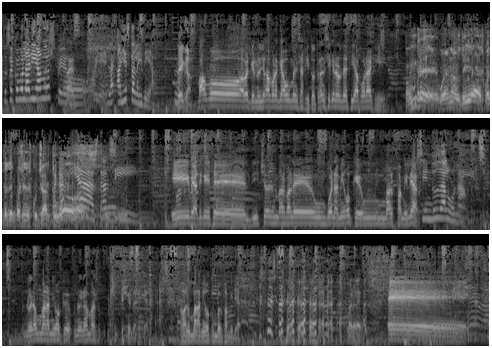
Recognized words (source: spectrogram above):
No sé cómo lo haríamos, pero Bueno. oye, la- ahí está la idea. Venga, vamos a ver que nos llega por aquí algún mensajito. Transi que nos decía por aquí. Hombre, buenos días. ¿Cuánto tiempo sin escuchar tu Buenos voz? días, Transi. Y Beatriz que dice, el dicho es más vale un buen amigo que un mal familiar. Sin duda alguna. No era un mal amigo que... No era más... más vale un mal amigo que un buen familiar. bueno, da igual. Eh...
